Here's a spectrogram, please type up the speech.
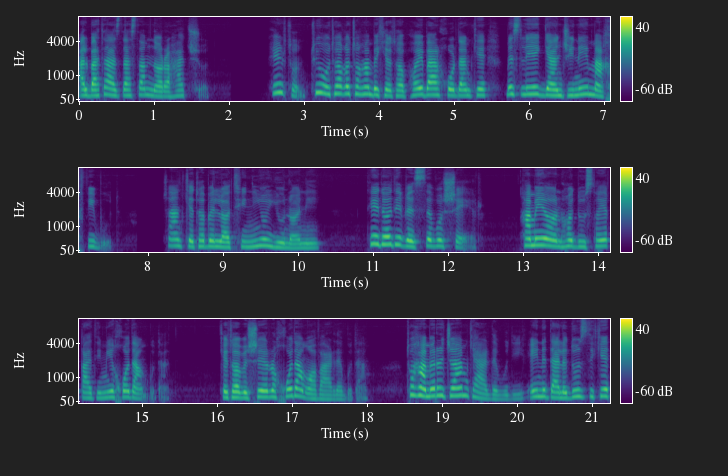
البته از دستم ناراحت شد. هرتون توی اتاق تو هم به کتاب های برخوردم که مثل یک گنجینه مخفی بود. چند کتاب لاتینی و یونانی. تعدادی قصه و شعر. همه آنها دوستای قدیمی خودم بودند. کتاب شعر را خودم آورده بودم. تو همه را جمع کرده بودی. عین دل دزدی که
